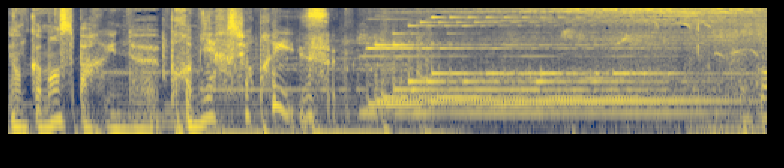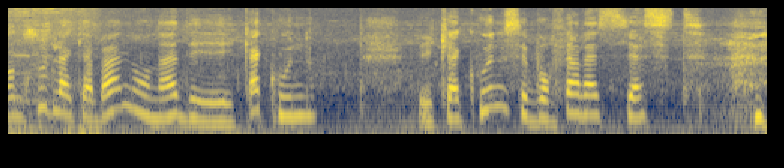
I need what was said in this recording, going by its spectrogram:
Et on commence par une première surprise. Donc, en dessous de la cabane, on a des cacounes. Les cacounes, c'est pour faire la sieste.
